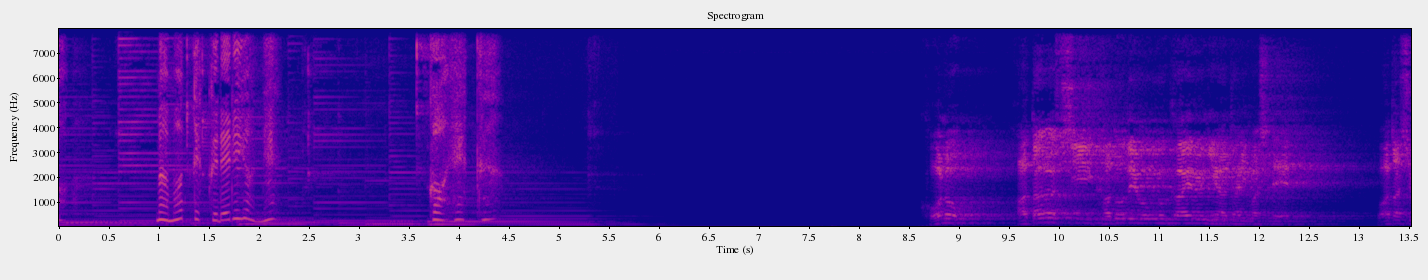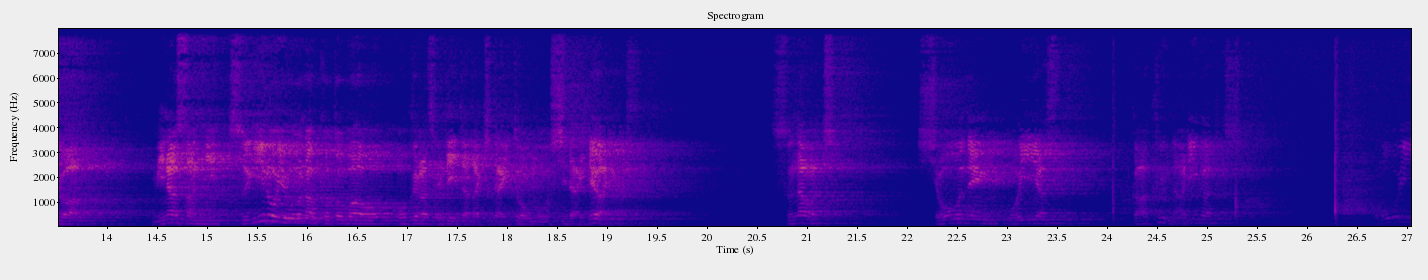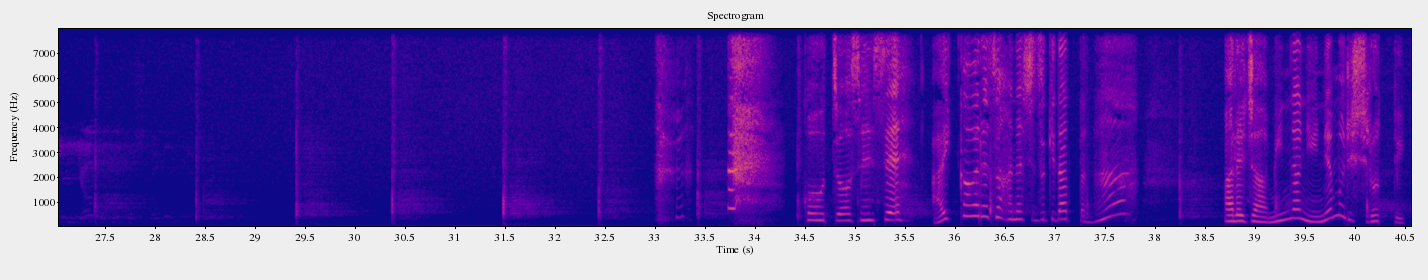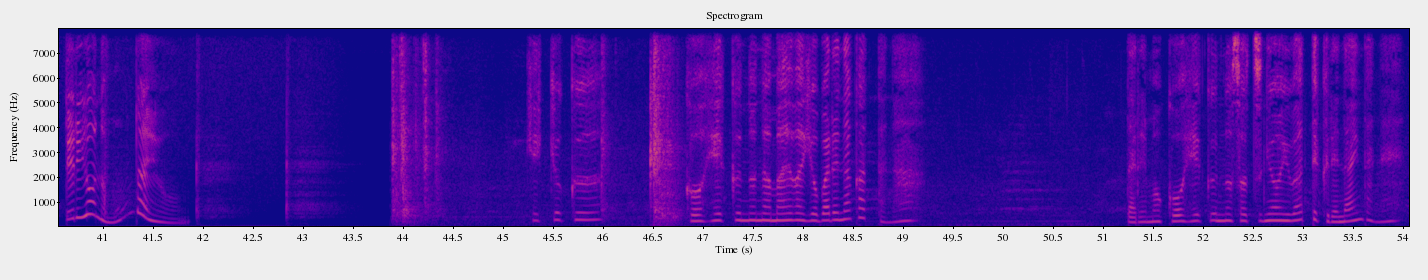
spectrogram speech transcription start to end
守ってくれるよね。浩平くんこの新しい門出を迎えるにあたりまして私は皆さんに次のような言葉を送らせていただきたいと思う次第であります。すなわち少年追いやす学なりがたし行員矢のごとしとも校長先生相変わらず話好きだったな。あれじゃあみんなに居眠りしろって言ってるようなもんだよ。結局浩平くんの名前は呼ばれなかったな。誰も浩平くんの卒業祝ってくれないんだね。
